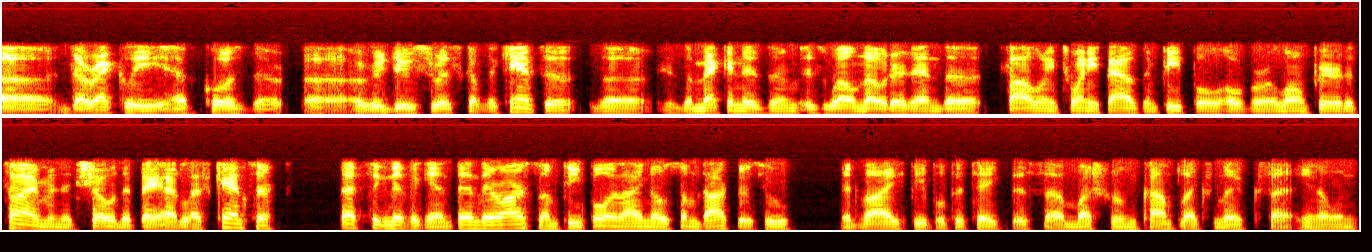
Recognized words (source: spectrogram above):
uh, directly have caused a, uh, a, reduced risk of the cancer. The the mechanism is well noted, and the following 20,000 people over a long period of time, and it showed that they had less cancer. That's significant. And there are some people, and I know some doctors who advise people to take this uh, mushroom complex mix. Uh, you know, and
